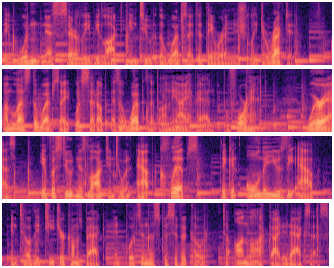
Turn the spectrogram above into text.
They wouldn't necessarily be locked into the website that they were initially directed, unless the website was set up as a web clip on the iPad beforehand. Whereas, if a student is locked into an app Clips, they can only use the app until the teacher comes back and puts in the specific code to unlock guided access.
